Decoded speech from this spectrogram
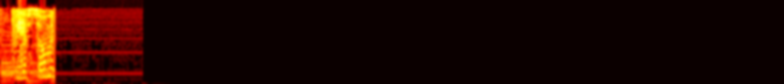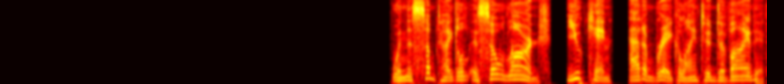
We have so many When the subtitle is so large, you can add a break line to divide it.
